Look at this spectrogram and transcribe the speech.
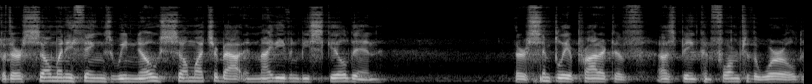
But there are so many things we know so much about and might even be skilled in that are simply a product of us being conformed to the world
